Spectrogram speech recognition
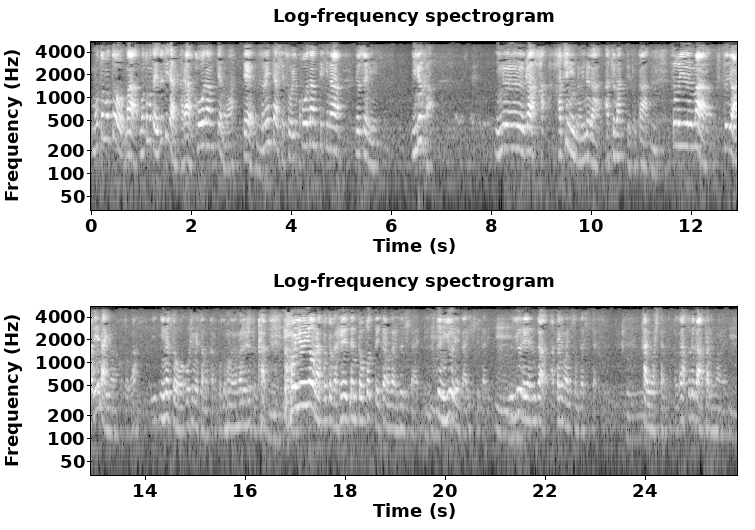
もともと、まあ、もともと江戸時代から講談っていうのがあって、それに対してそういう講談的な、要するに、犬が、犬がは8人の犬が集まってとか、うん。そういうまあ普通ではありえないようなことがい犬とお姫様から子供が生まれるとか、うん。そういうようなことが平然と起こっていたのが江戸時代、うん。普通に幽霊が生きてたり、うん。幽霊が当たり前に存在してたりする。会話したりとかがそれが当たり前、うん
